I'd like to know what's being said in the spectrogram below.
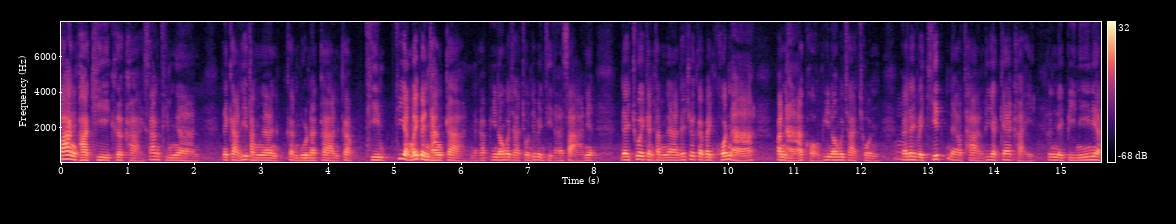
สร้างภาคีเครือข่ายสร้างทีมงาน ในการที่ทำงานกันบูรณาการกับทีมที่ยังไม่เป็นทางการนะครับพี่น้องประชาชนที่เป็นจิตอาสาเนี่ยได้ช่วยกันทำงาน ได้ช่วยกันไปค้นหาปัญหาของพี่น้องประชาชน และได้ไปคิดแนวทางที่จะแก้ไข ซึ่งในปีนี้เนี่ย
